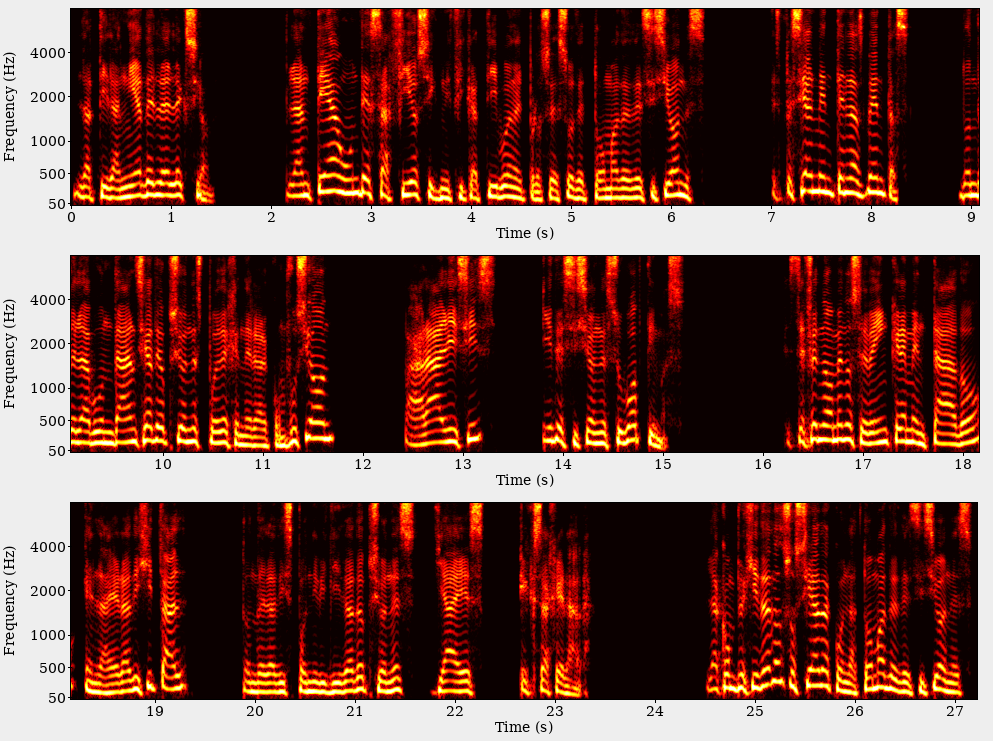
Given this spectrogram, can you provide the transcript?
la tiranía de la elección, plantea un desafío significativo en el proceso de toma de decisiones, especialmente en las ventas, donde la abundancia de opciones puede generar confusión, parálisis y decisiones subóptimas. Este fenómeno se ve incrementado en la era digital, donde la disponibilidad de opciones ya es exagerada. La complejidad asociada con la toma de decisiones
